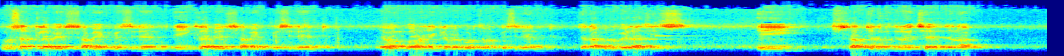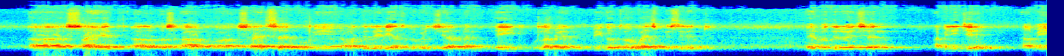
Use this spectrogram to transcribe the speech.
গুলশান ক্লাবের সাবেক প্রেসিডেন্ট এই ক্লাবের সাবেক প্রেসিডেন্ট এবং বরণী ক্লাবের বর্তমান প্রেসিডেন্ট জনাব রুবেল আজিজ। এই সাতজনের মধ্যে রয়েছেন জনাব শাহেদ শাহেদ সাহেব, উনি আমাদের রেডিয়ান্স গ্রুপের চেয়ারম্যান। এই ক্লাবের বিগত ভাইস প্রেসিডেন্ট। এর মধ্যে রয়েছেন আমি নিজে। আমি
